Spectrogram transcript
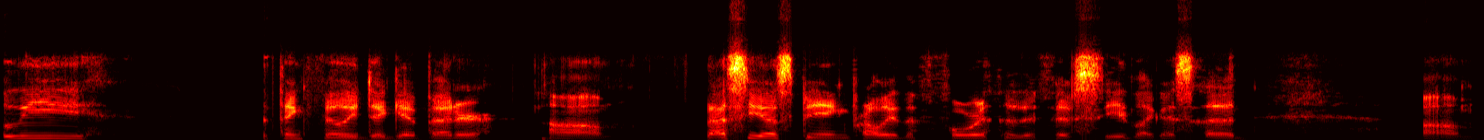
Philly. I think Philly did get better. Um, I see us being probably the fourth or the fifth seed, like I said. Um,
